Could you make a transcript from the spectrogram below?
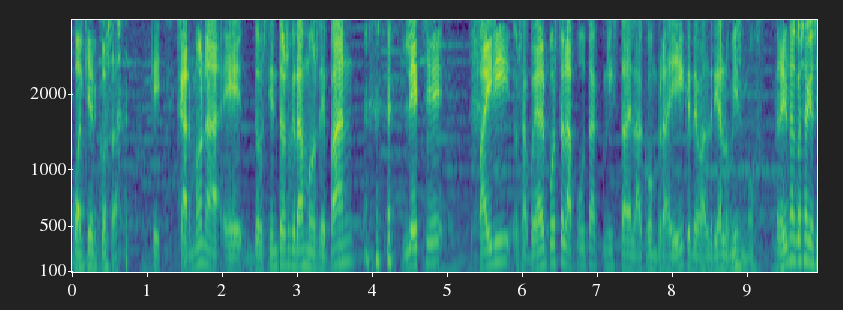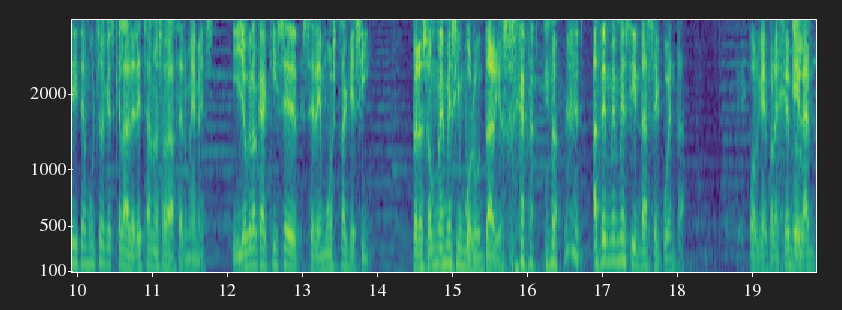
cualquier cosa. Sí. Carmona, eh, 200 gramos de pan, leche, Fairy. O sea, puede haber puesto la puta lista de la compra ahí que te valdría lo mismo. Pero hay una cosa que se dice mucho que es que la derecha no sabe hacer memes. Y yo creo que aquí se, se demuestra que sí. Pero son memes involuntarios. O sea, no- hacen memes sin darse cuenta. Porque, por ejemplo, El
